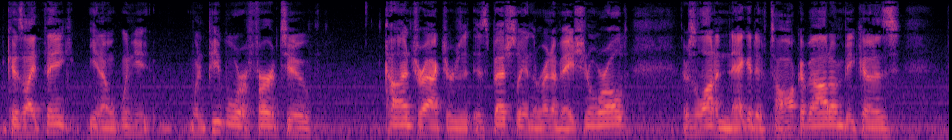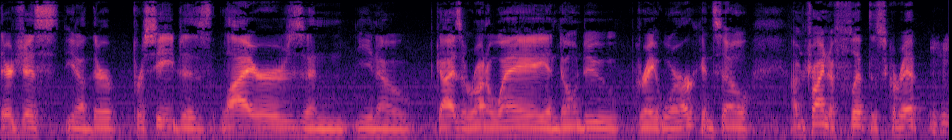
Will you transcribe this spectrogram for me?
because I think, you know, when you, when people refer to contractors, especially in the renovation world, there's a lot of negative talk about them because they're just you know they're perceived as liars and you know guys that run away and don't do great work and so i'm trying to flip the script mm-hmm.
